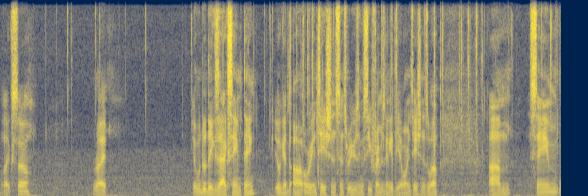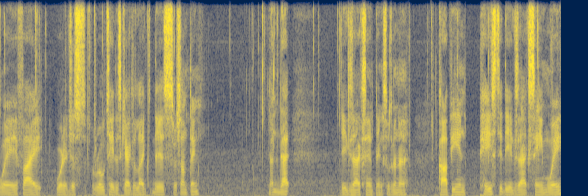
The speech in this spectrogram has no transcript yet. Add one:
like so, right, it will do the exact same thing. You'll get the uh, orientation since we're using C-frame, it's going to get the orientation as well. Um, same way if I were to just rotate this character like this or something, under that the exact same thing. So it's gonna copy and paste it the exact same way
